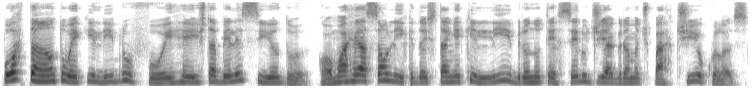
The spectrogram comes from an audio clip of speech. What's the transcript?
Portanto, o equilíbrio foi reestabelecido. Como a reação líquida está em equilíbrio no terceiro diagrama de partículas,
